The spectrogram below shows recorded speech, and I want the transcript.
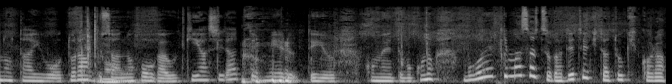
の対応トランプさんの方が浮き足だって見えるっていう コメントもこの貿易摩擦が出てきた時から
